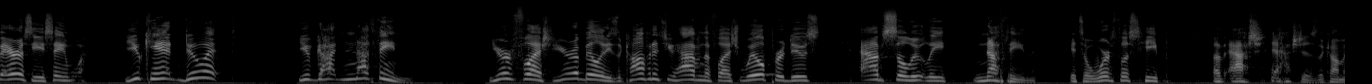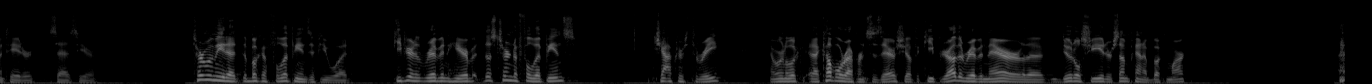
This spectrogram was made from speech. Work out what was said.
Pharisee, he's saying, You can't do it. You've got nothing. Your flesh, your abilities, the confidence you have in the flesh will produce absolutely nothing. It's a worthless heap of ash, ashes, the commentator says here. Turn with me to the book of Philippians, if you would. Keep your ribbon here, but let's turn to Philippians chapter 3. And we're going to look at a couple references there, so you have to keep your other ribbon there or the doodle sheet or some kind of bookmark.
